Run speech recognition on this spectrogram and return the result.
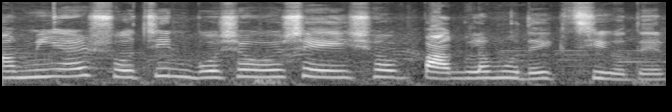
আমি আর সচিন বসে বসে এইসব পাগলামো দেখছি ওদের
